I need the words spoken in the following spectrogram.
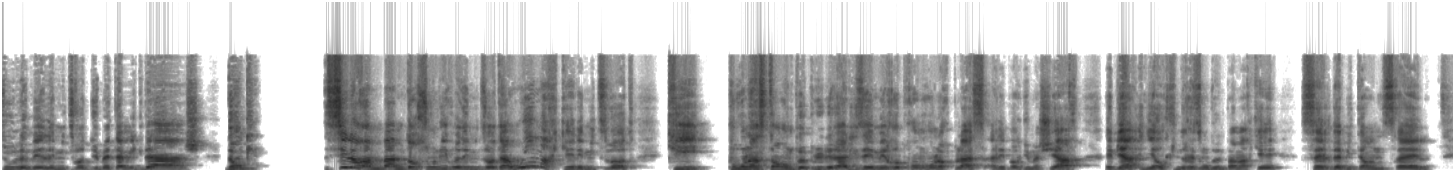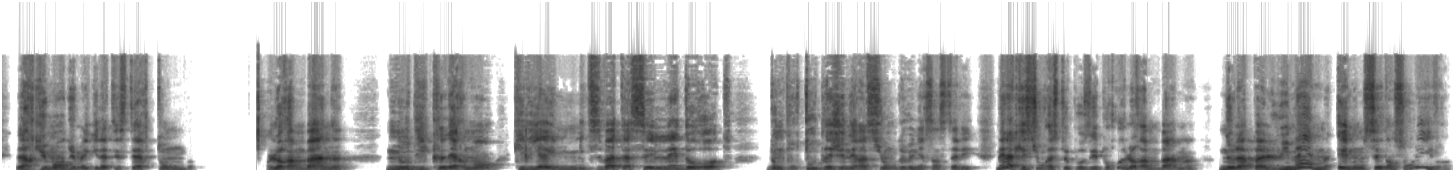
tous les mitzvot du Beth Amikdash. Donc, si le Rambam dans son livre des mitzvot a oui marqué les mitzvot qui pour l'instant, on ne peut plus les réaliser, mais reprendront leur place à l'époque du Mashiach, eh bien, il n'y a aucune raison de ne pas marquer celle d'habiter en Israël. L'argument du Megillat Esther tombe. Le Ramban nous dit clairement qu'il y a une mitzvah tassée, les Doroth, donc pour toutes les générations, de venir s'installer. Mais la question reste posée. Pourquoi le Rambam ne l'a pas lui-même énoncé dans son livre?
